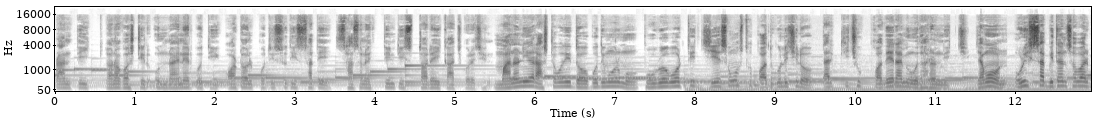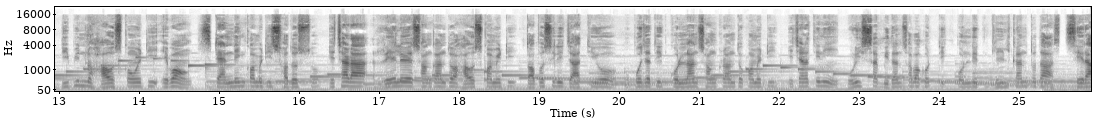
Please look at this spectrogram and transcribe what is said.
প্রান্তিক জনগোষ্ঠীর উন্নয়নের প্রতি অটল প্রতিশ্রুতির সাথে শাসনের তিনটি স্তরেই কাজ করেছেন। মাননীয় রাষ্ট্রপতি দ্রৌপদী মুর্মু পূর্ববর্তী যে সমস্ত পদগুলি ছিল, তার কিছু পদের আমি উদাহরণ দিচ্ছি। যেমন উড়িষ্যা বিধানসভার বিভিন্ন হাউস কমিটি এবং স্ট্যান্ডিং কমিটির সদস্য। এছাড়া রেলওয়ে সংক্রান্ত হাউস কমিটি, তপশিলি জাতি ও উপজাতি কল্যাণ সংক্রান্ত কমিটি, এছাড়া তিনি উড়িষ্যা বিধানসভা কর্তৃক পণ্ডিত লীলকান্ত দাস সেরা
